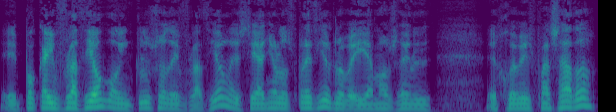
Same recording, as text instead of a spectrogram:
eh, poca inflación o incluso de inflación. Este año los precios, lo veíamos el, el jueves pasado,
